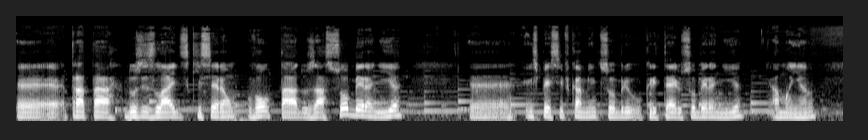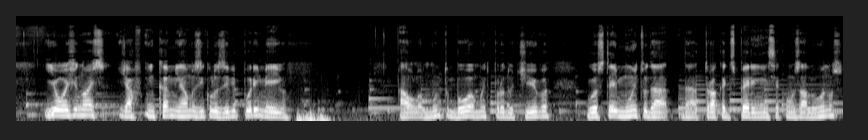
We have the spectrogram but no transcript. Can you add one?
é, tratar dos slides que serão voltados à soberania, é, especificamente sobre o critério soberania, amanhã. E hoje nós já encaminhamos, inclusive, por e-mail aula muito boa, muito produtiva. Gostei muito da, da troca de experiência com os alunos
